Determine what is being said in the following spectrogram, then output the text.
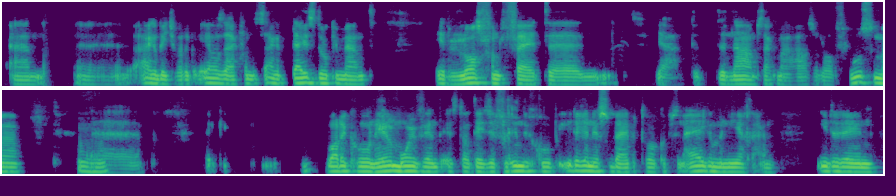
En eigenlijk een beetje wat ik al eerder zei, van het is eigenlijk een tijdsdocument. Even los van het feit, ja, de, de, naam zeg maar, Hazelhoff Hoesema. Mm -hmm. ik, wat ik gewoon heel mooi vind, is dat deze vriendengroep, iedereen is erbij betrokken op zijn eigen manier. En iedereen,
